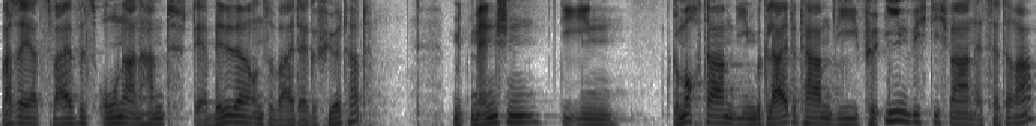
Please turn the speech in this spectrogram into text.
was er ja zweifelsohne anhand der Bilder und so weiter geführt hat, mit Menschen, die ihn gemocht haben, die ihn begleitet haben, die für ihn wichtig waren, etc.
